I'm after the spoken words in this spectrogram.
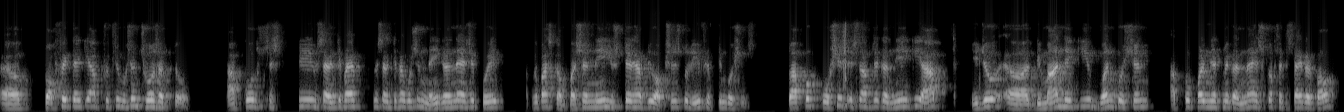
प्रॉफिट है कि आप फिफ्टीन क्वेश्चन छोड़ सकते हो। आपको sixty seventy five seventy five question नहीं करने ऐसे कोई, आपके पास कंपल्शन नहीं you still have the options to leave fifteen question तो आपको कोशिश इस हिसाब से करनी है कि आप ये जो डिमांड है कि वन क्वेश्चन आपको पर मिनट में करना है, इसको आप सेटिस्फाई कर पाओ।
